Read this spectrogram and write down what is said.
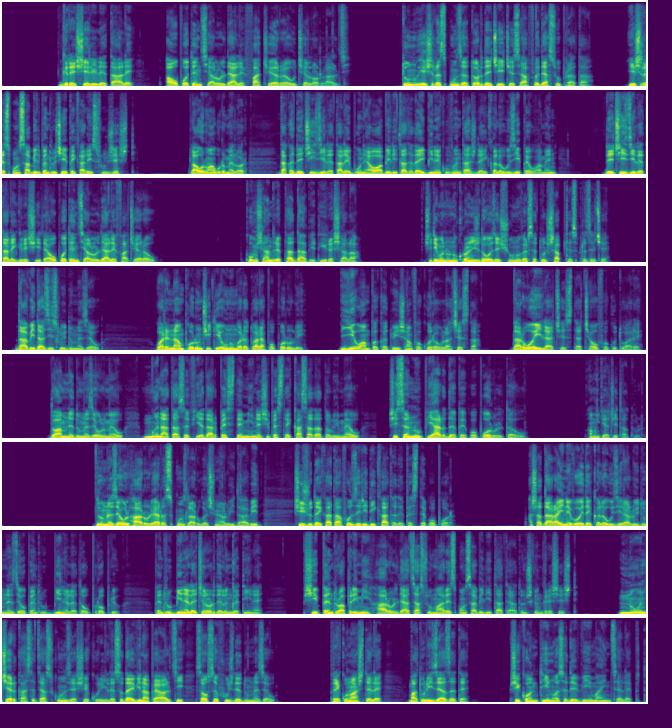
Greșelile tale au potențialul de a le face rău celorlalți. Tu nu ești răspunzător de cei ce se află deasupra ta. Ești responsabil pentru cei pe care îi slujești. La urma urmelor, dacă deciziile tale bune au abilitatea de a-i binecuvânta și de a-i călăuzi pe oameni, deciziile tale greșite au potențialul de a le face rău. Cum și-a îndreptat David greșeala? Citim în 1 Cronici 21, versetul 17. David a zis lui Dumnezeu, Oare n-am poruncit eu numărătoarea poporului? Eu am păcătuit și am făcut răul acesta. Dar oile acestea ce au făcut oare? Doamne Dumnezeul meu, mâna ta să fie dar peste mine și peste casa tatălui meu și să nu piardă pe poporul tău. Am încheiat citatul. Dumnezeul Harului a răspuns la rugăciunea lui David și judecata a fost ridicată de peste popor. Așadar, ai nevoie de călăuzirea lui Dumnezeu pentru binele tău propriu, pentru binele celor de lângă tine și pentru a primi harul de a-ți asuma responsabilitatea atunci când greșești. Nu încerca să-ți ascunzi eșecurile, să dai vina pe alții sau să fugi de Dumnezeu. Recunoaște-le, maturizează-te și continuă să devii mai înțelept.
